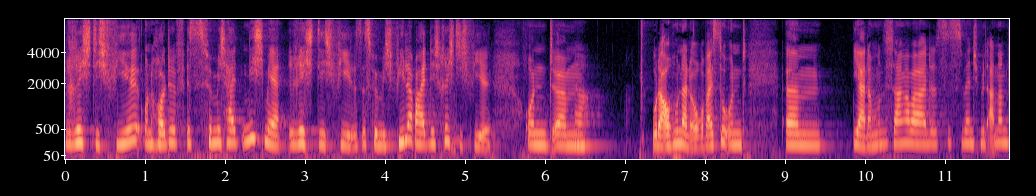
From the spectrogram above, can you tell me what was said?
richtig viel und heute ist es für mich halt nicht mehr richtig viel. Es ist für mich viel, aber halt nicht richtig viel. Und, ähm, ja. oder auch 100 Euro, weißt du? Und, ähm, ja, da muss ich sagen, aber das ist, wenn ich mit anderen,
